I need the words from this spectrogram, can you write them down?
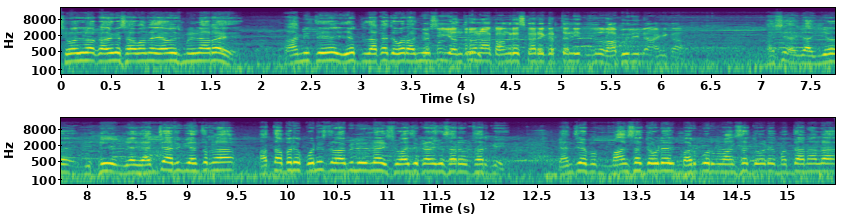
शिवाजीराव काळगे साहेबांना यावेळेस मिळणार आहे. आम्ही ते एक लाखाच्या वर आम्ही यंत्रणा काँग्रेस कार्यकर्त्यांनी तिथं राबविलेली आहे का? असे या- य- हे या- यांच्यासारखी यंत्रणा आतापर्यंत कोणीच राबविलेली नाही शिवाजी काळगे सारखे. त्यांचे माणसं जेवढे भरपूर माणसं जेवढे मतदानाला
